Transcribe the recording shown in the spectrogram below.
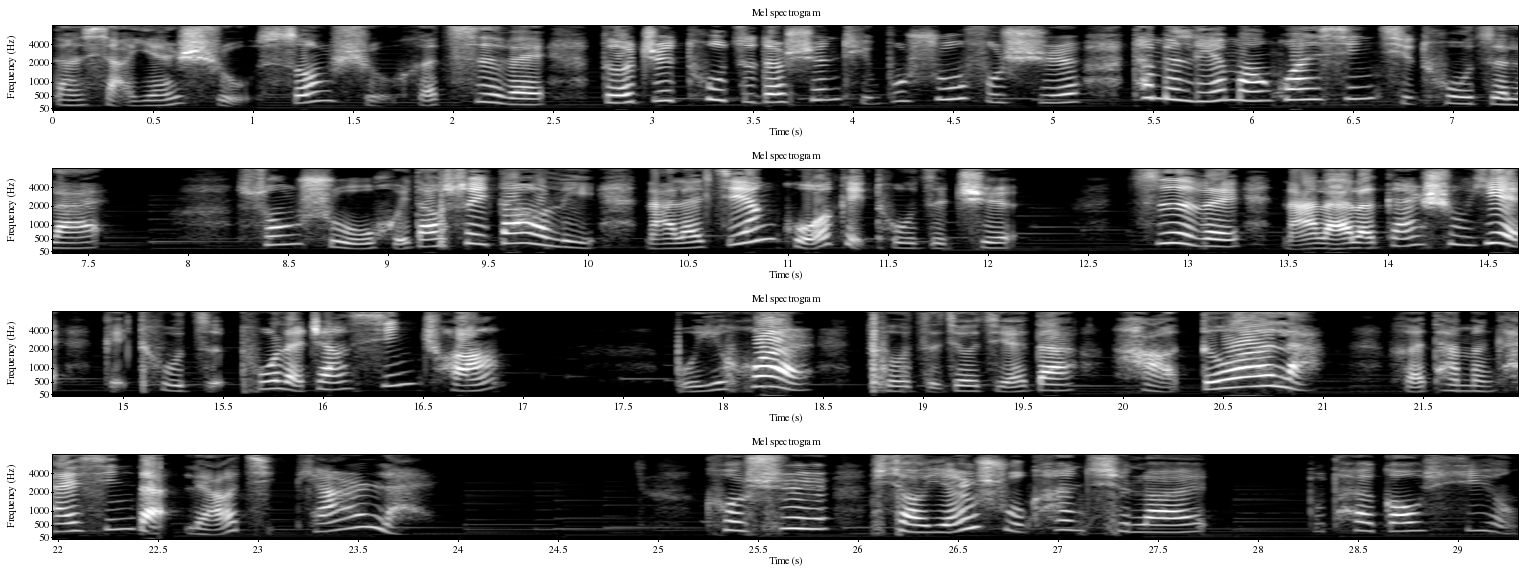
当小鼹鼠、松鼠和刺猬得知兔子的身体不舒服时，他们连忙关心起兔子来。松鼠回到隧道里，拿来坚果给兔子吃；刺猬拿来了干树叶，给兔子铺了张新床。不一会儿，兔子就觉得好多了，和他们开心地聊起天来。可是小鼹鼠看起来不太高兴。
